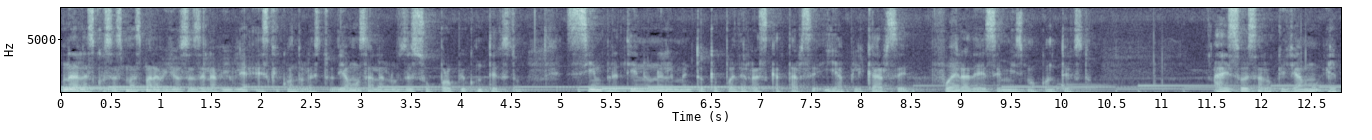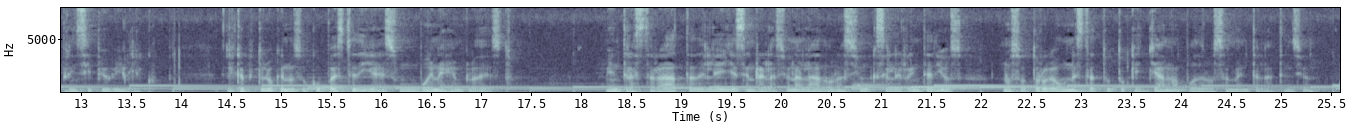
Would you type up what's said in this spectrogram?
Una de las cosas más maravillosas de la Biblia es que cuando la estudiamos a la luz de su propio contexto, siempre tiene un elemento que puede rescatarse y aplicarse fuera de ese mismo contexto. A eso es a lo que llamo el principio bíblico. El capítulo que nos ocupa este día es un buen ejemplo de esto. Mientras trata de leyes en relación a la adoración que se le rinde a Dios, nos otorga un estatuto que llama poderosamente la atención.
